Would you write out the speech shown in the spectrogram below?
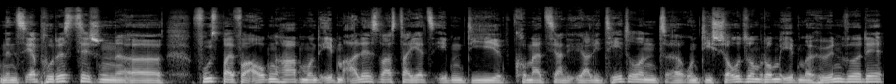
einen sehr puristischen äh, Fußball vor Augen haben und eben alles, was da jetzt eben die Kommerzialität und, äh, und die Show drumherum eben erhöhen würde,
